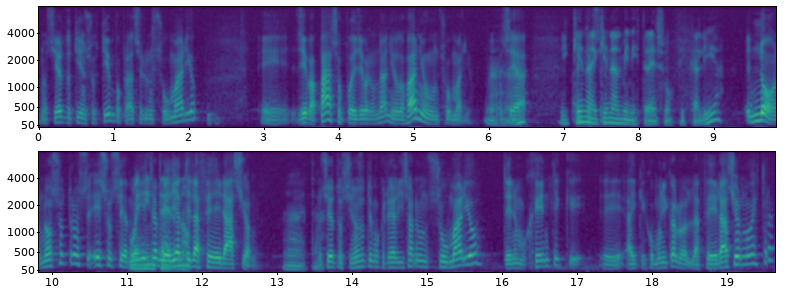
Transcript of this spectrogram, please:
¿no es cierto? Tienen sus tiempos para hacer un sumario. Eh, lleva paso, puede llevar un año, dos años un sumario. O sea. ¿Y quién, quién administra eso? ¿Fiscalía? No, nosotros eso se administra mediante la federación. Ah, ¿No es cierto? Si nosotros tenemos que realizar un sumario, tenemos gente que eh, hay que comunicarlo a la federación nuestra,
